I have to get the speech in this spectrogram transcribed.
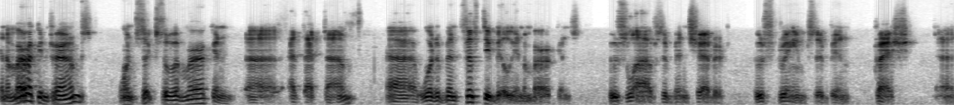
In American terms, one sixth of American uh, at that time uh, would have been 50 billion Americans whose lives had been shattered, whose dreams had been crash uh,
